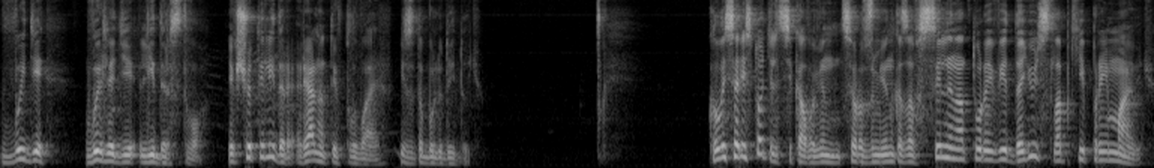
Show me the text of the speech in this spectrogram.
виді, вигляді лідерство. Якщо ти лідер, реально ти впливаєш, і за тобою люди йдуть. Колись Арістотель цікаво, він це розумів. Він казав: сильні натури віддають, слабкі приймають.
